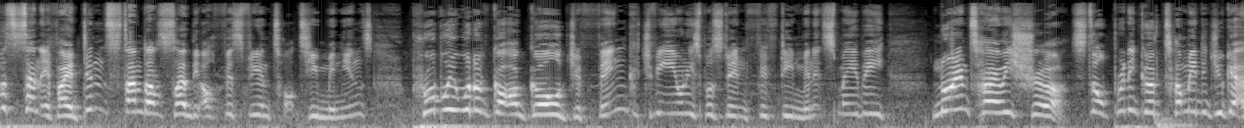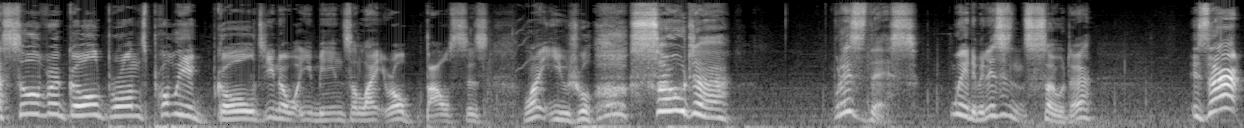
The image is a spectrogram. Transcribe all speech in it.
If I didn't stand outside the office for you and talk to you minions, probably would have got a gold, do you think? Do you think you're only supposed to do it in 15 minutes, maybe? Not entirely sure. Still pretty good. Tell me, did you get a silver, gold, bronze? Probably a gold. You know what you minions are like. You're all bouses, like usual. soda! What is this? Wait a minute, this isn't soda. Is that...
